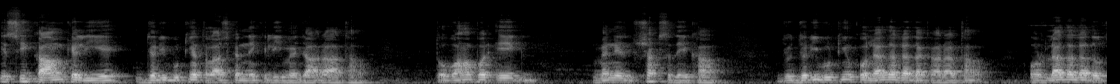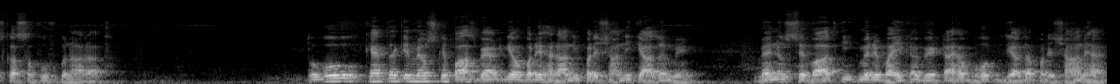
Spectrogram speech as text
किसी काम के लिए, जड़ी बूटियाँ तलाश करने के लिए मैं जा रहा था। तो वहाँ पर एक मैंने शख्स देखा, जो जड़ी बूटियों को लहदा लहदा कर रहा था और लहदा लहदा उसका सफूफ बना रहा था। तो वो कहता कि मैं उसके पास बैठ गया और बड़े हैरानी, परेशानी के आलम में मैंने उससे बात की कि मेरे भाई का बेटा है बहुत ज़्यादा परेशान है।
